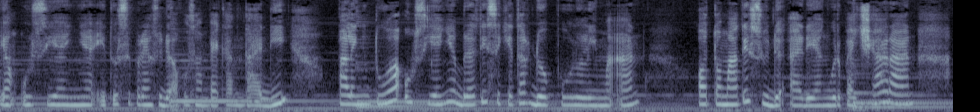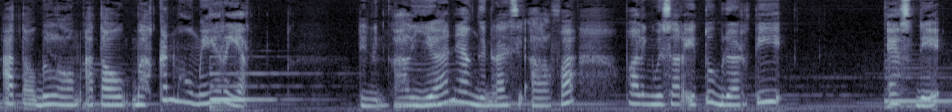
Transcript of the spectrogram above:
yang usianya itu seperti yang sudah aku sampaikan tadi paling tua usianya berarti sekitar 25-an, otomatis sudah ada yang berpacaran atau belum atau bahkan mau married. Dan kalian yang generasi alpha paling besar itu berarti SD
